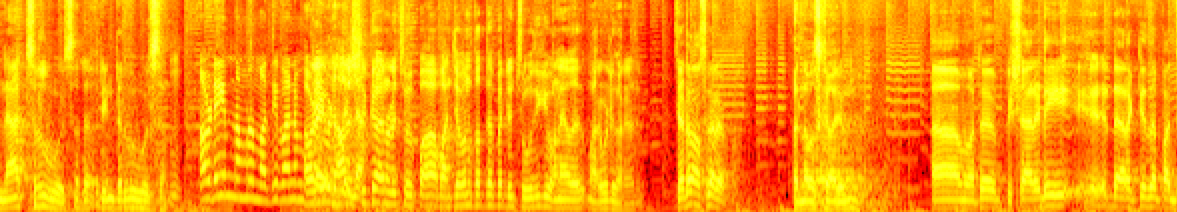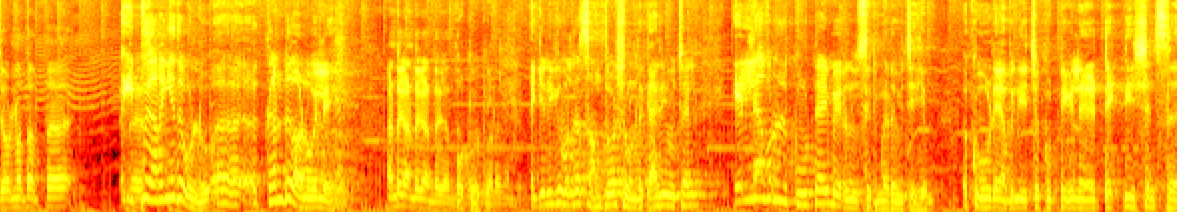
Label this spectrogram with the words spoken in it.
നാച്ചുറൽ വോയിസ് അത് ഒരു ഇന്റർവ്യൂ വോയിസ് ആണ്. അവിടെയും നമ്മൾ മദ്യപാനം അവിടെ ആവശ്യക്കാരനോട് പറ്റി ചോദിക്കുവാണെങ്കിൽ അത് മറുപടി പറയാതെ ചേട്ടാ നമസ്കാരം. നമസ്കാരം. ആ, മറ്റേ പിഷാരടി ഡയറക്ട് ചെയ്ത പഞ്ചവർണ തത്ത് ഇപ്പൊ ഇറങ്ങിയതേ ഉള്ളൂ. കണ്ടു കാണുമല്ലേ കണ്ട് കണ്ട് കണ്ട് കണ്ട്. Okay okay. എനിക്ക് വളരെ സന്തോഷമുണ്ട്. കാര്യം വെച്ചാൽ എല്ലാവരും ഒരു കൂട്ടായ്മയായിരുന്നു സിനിമയുടെ വിജയം. കൂടെ അഭിനയിച്ച കുട്ടികൾ ടെക്നീഷ്യൻസ്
